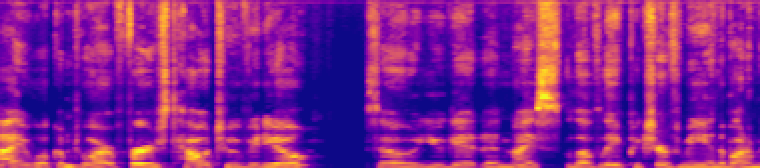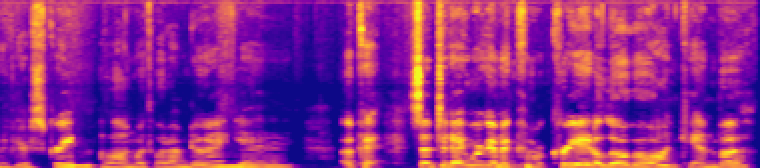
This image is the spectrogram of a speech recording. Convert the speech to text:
Hi, welcome to our first how-to video. So you get a nice, lovely picture of me in the bottom of your screen along with what I'm doing. Yay. Okay, so today we're going to create a logo on Canva.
